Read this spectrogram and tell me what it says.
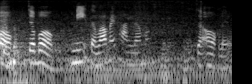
บอกจะบอกนี้แต่ว่าไม่ทันแล้วมั้งจะออกแล้ว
